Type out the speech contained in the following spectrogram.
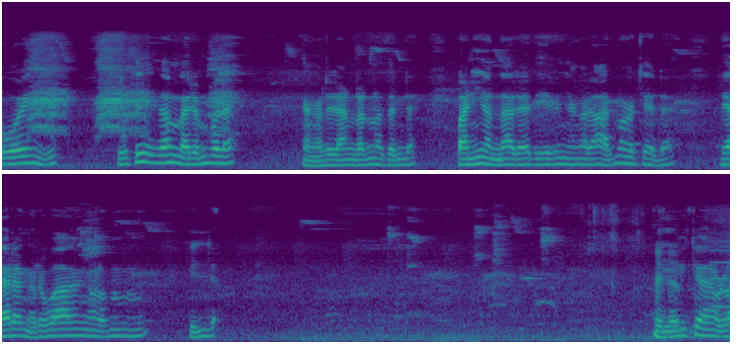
പോയെങ്കിൽ എപ്പി ചെയ്താൽ വരുമ്പോൾ ഞങ്ങൾ രണ്ടെണ്ണത്തിന്റെ പണി വന്നാലേ തീരും. ഞങ്ങൾ ആത്മഹത്യയുടെ വേറെ നിർവാഹങ്ങളൊന്നും ഇല്ല. ജീവിക്കാനുള്ള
